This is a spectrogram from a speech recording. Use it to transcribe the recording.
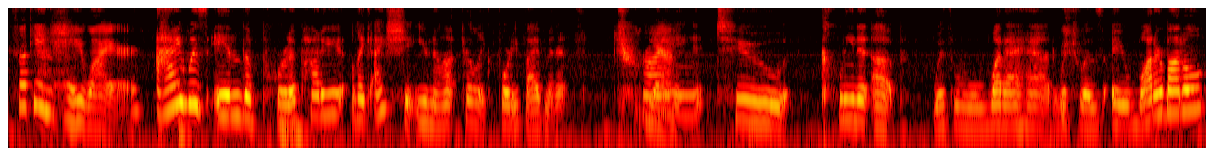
fucking haywire. I was in the porta potty, like I shit you not, for like forty five minutes, trying to clean it up with what I had, which was a water bottle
